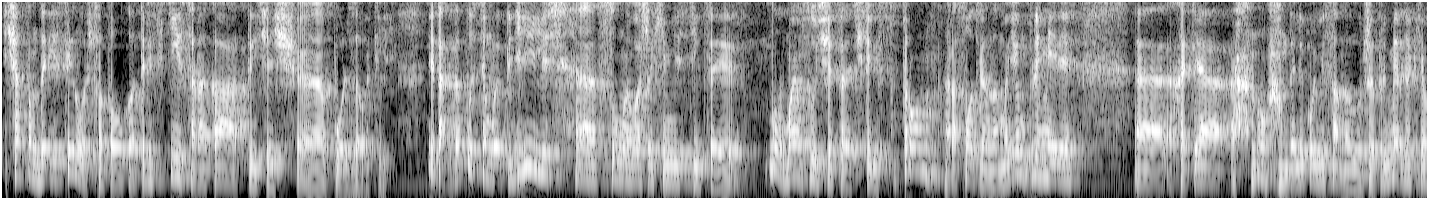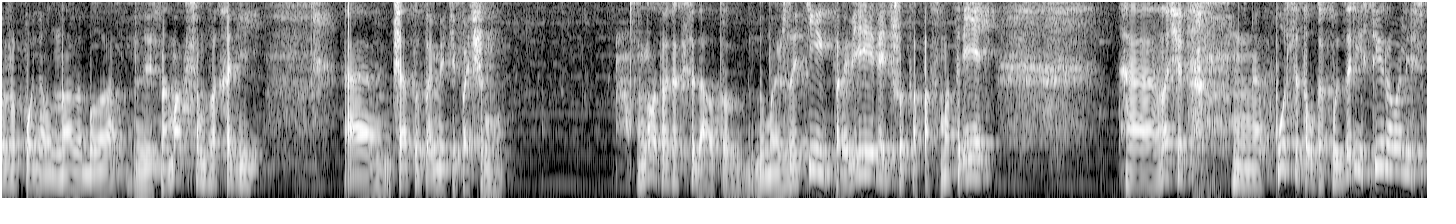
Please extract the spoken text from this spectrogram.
Сейчас там зарегистрировалось что-то около 30-40 тысяч э, пользователей. Итак, допустим, вы определились э, с суммой ваших инвестиций. Ну, в моем случае это 400 трон, рассмотрим на моем примере. Э, хотя, ну, далеко не самый лучший пример, как я уже понял, надо было здесь на максимум заходить. Э, сейчас вы поймете почему. Ну, это как всегда, вот, думаешь зайти, проверить, что-то посмотреть. Значит, после того, как вы зарегистрировались,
